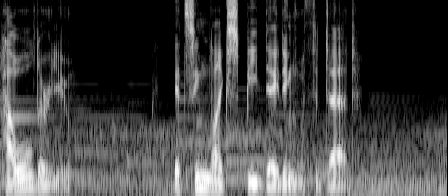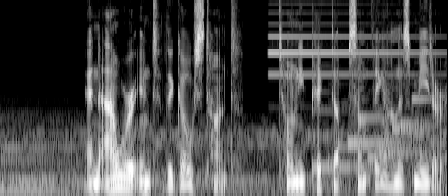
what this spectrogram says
How old are you? It seemed like speed dating with the dead. An hour into the ghost hunt, Tony picked up something on his meter.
